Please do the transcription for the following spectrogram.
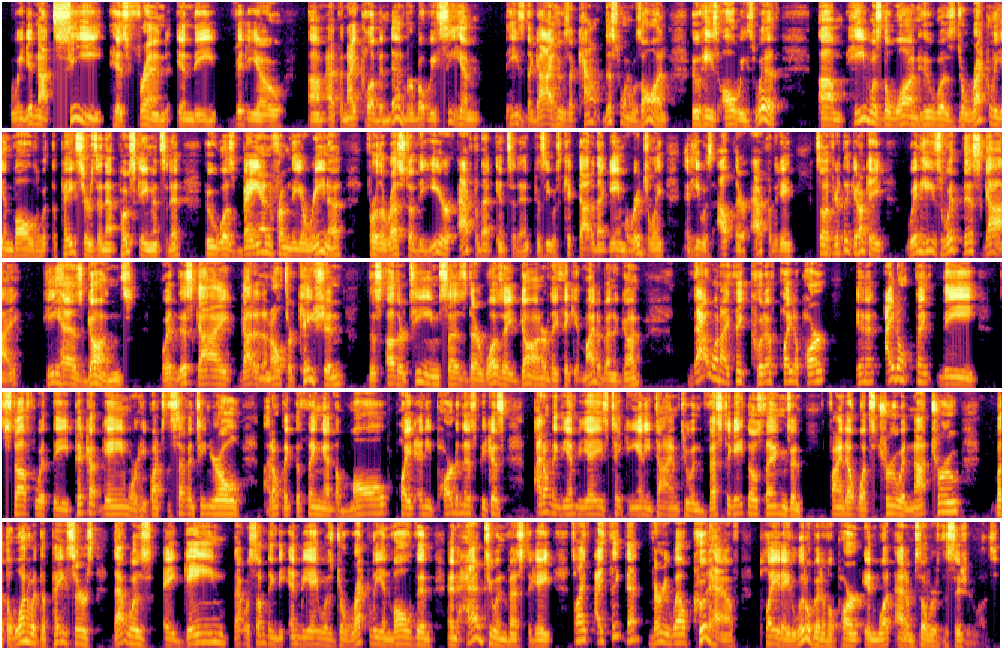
we did not see his friend in the video um, at the nightclub in Denver, but we see him. He's the guy whose account this one was on, who he's always with. Um, he was the one who was directly involved with the Pacers in that post game incident, who was banned from the arena for the rest of the year after that incident because he was kicked out of that game originally and he was out there after the game. So if you're thinking, okay, when he's with this guy, he has guns. When this guy got in an altercation, this other team says there was a gun or they think it might have been a gun. That one I think could have played a part in it. I don't think the stuff with the pickup game where he punched the 17 year old. I don't think the thing at the mall played any part in this because I don't think the NBA is taking any time to investigate those things and find out what's true and not true. But the one with the Pacers, that was a game. That was something the NBA was directly involved in and had to investigate. So I, I think that very well could have played a little bit of a part in what Adam Silver's decision was.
